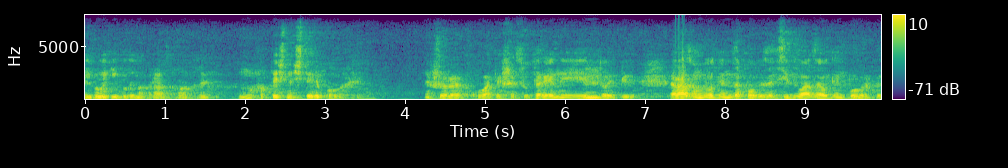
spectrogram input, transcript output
І великий будинок. Раз, два, три. Ну, фактично чотири поверхи. Якщо рахувати ще сутерини і той пів- разом один за, за ці два за один поверх, то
